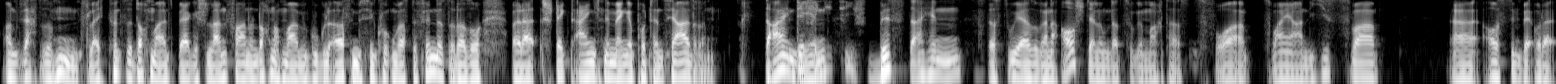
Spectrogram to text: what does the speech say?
und dachte so, hm, vielleicht könntest du doch mal ins Bergische Land fahren und doch nochmal mit Google Earth ein bisschen gucken, was du findest oder so, weil da steckt eigentlich eine Menge Potenzial drin. Dahingehend bis dahin, dass du ja sogar eine Ausstellung dazu gemacht hast vor zwei Jahren. Die hieß zwar äh, aus, dem oder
